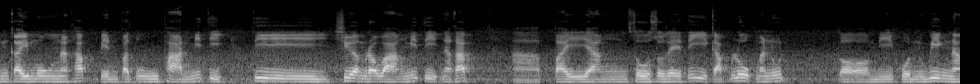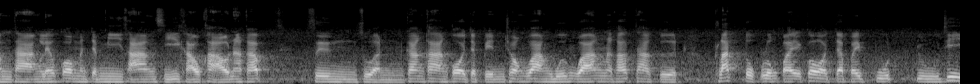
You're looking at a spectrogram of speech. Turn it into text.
นไกมงนะครับ เป็นประตูผ่านมิติที่เชื่อมระหว่างมิตินะครับไปยังโซโซเซตี้กับโลกมนุษย์ ก็มีคนวิ่งนำทางแล้วก็มันจะมีทางสีขาวๆนะครับ ซึ่งส่วนข้างๆก็จะเป็นช่องว่างเวิ้งว้างนะครับ ถ้าเกิดพลัดตกลงไปก็จะไปปุดอยู่ที่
